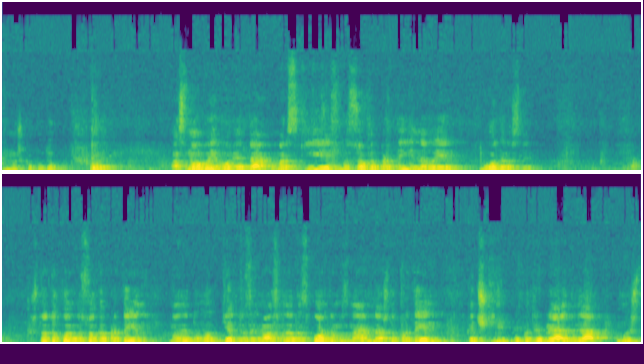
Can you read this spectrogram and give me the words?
немножко буду школить. Основа его это морские высокопротеиновые водоросли. Что такое высокопротеин? Ну, я думаю, те, кто занимался когда-то спортом, знаем, да, что протеин качки употребляют для мышц,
